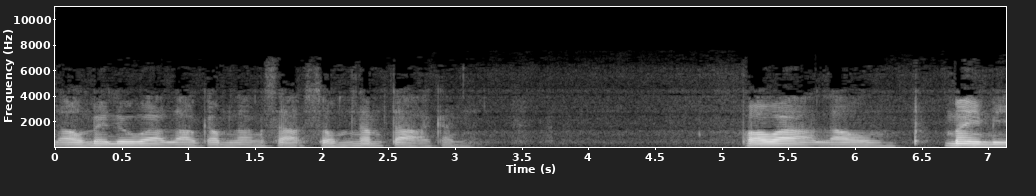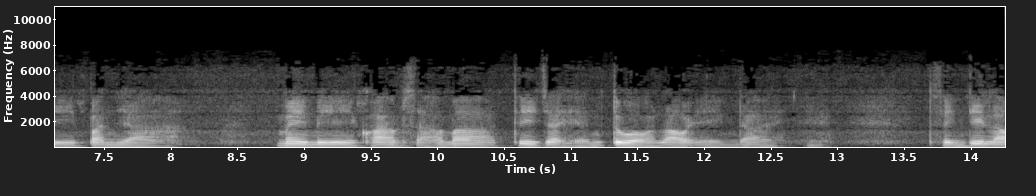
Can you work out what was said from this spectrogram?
เราไม่รู้ว่าเรากำลังสะสมน้ำตากัน เพราะว่าเราไม่มีปัญญา ไม่มีความสามารถที่จะเห็นตัวเราเองได้ สิ่งที่เรา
